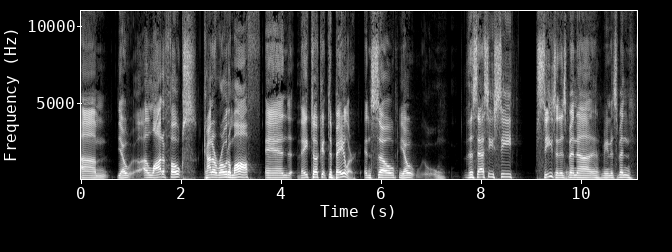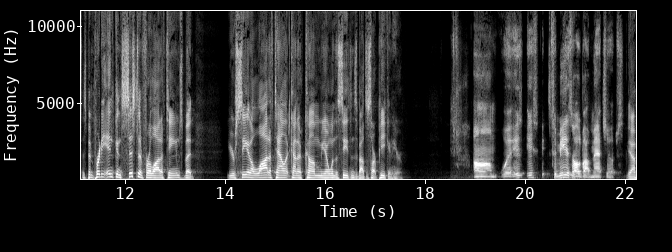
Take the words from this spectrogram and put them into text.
Um, you know, a lot of folks kind of wrote them off and they took it to Baylor. And so, you know, this SEC season has been uh, I mean, it's been it's been pretty inconsistent for a lot of teams, but you're seeing a lot of talent kind of come, you know, when the season's about to start peaking here. Um, well, it's, it's to me, it's all about matchups. Yeah.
